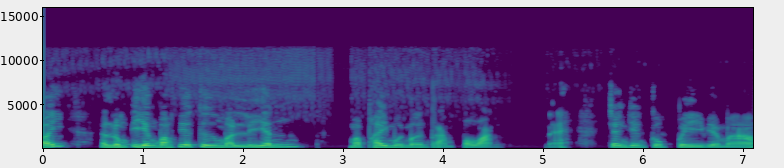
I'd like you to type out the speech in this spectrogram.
20%លំអៀងរបស់វាគឺ1លាន215,000ណា ចឹងយើង copy វាមក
